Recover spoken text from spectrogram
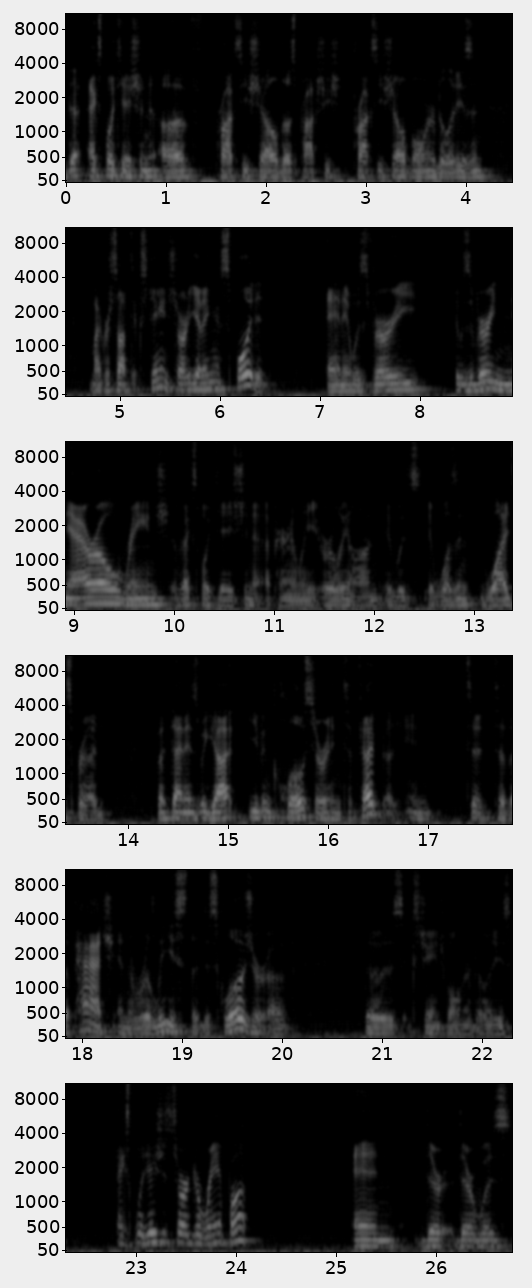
the exploitation of ProxyShell, those proxy, ProxyShell vulnerabilities in Microsoft Exchange started getting exploited. And it was very it was a very narrow range of exploitation apparently early on. It was it wasn't widespread. But then as we got even closer into Feb in to, to the patch and the release, the disclosure of those exchange vulnerabilities, exploitation started to ramp up. And there there was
